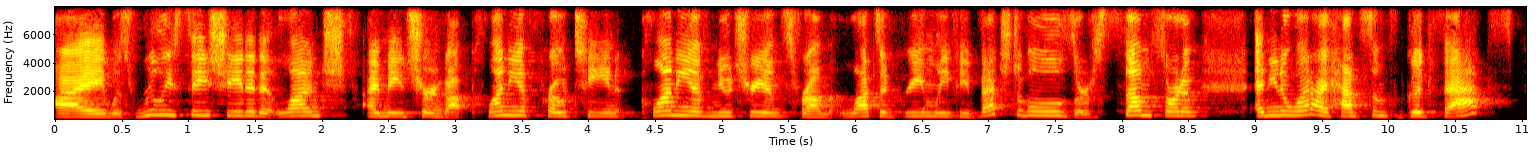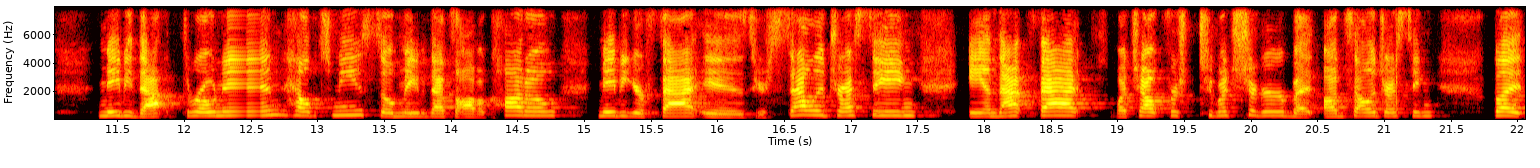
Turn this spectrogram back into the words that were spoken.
I was really satiated at lunch. I made sure and got plenty of protein, plenty of nutrients from lots of green leafy vegetables or some sort of. And you know what? I had some good fats. Maybe that thrown in helped me. So maybe that's avocado. Maybe your fat is your salad dressing. And that fat, watch out for too much sugar, but on salad dressing. But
